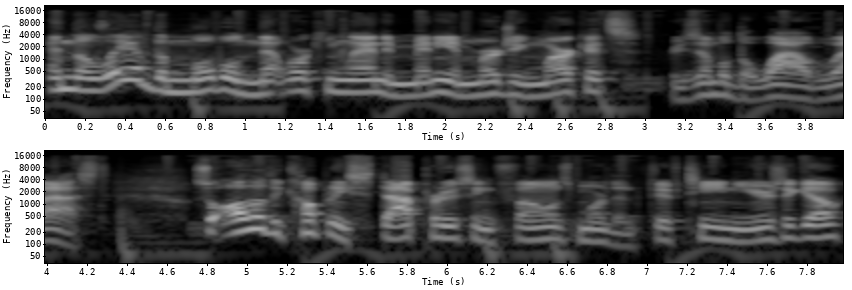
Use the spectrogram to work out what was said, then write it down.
and the lay of the mobile networking land in many emerging markets resembled the Wild West. So, although the company stopped producing phones more than 15 years ago,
